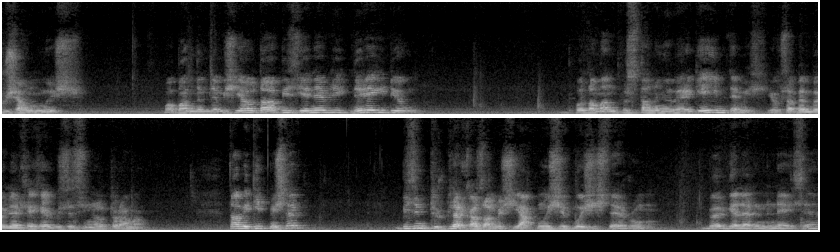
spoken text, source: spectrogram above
kuşanmış. Babaannem demiş ya daha biz yeni evlilik nereye gidiyorsun? O zaman fıstanını ver giyeyim demiş. Yoksa ben böyle erkek elbisesiyle oturamam. Tabi gitmişler. Bizim Türkler kazanmış. Yakmış yıkmış işte Rum bölgelerini neyse.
